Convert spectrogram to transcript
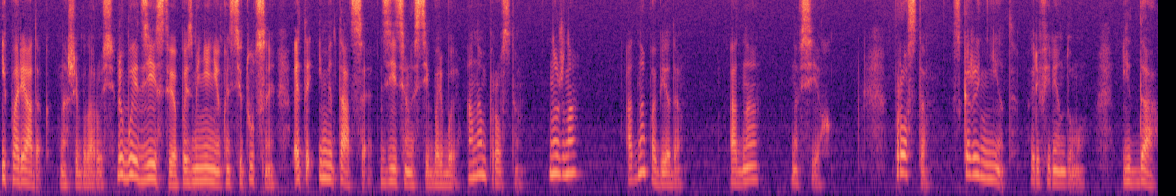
и порядок нашей Беларуси. Любые действия по изменению Конституции – это имитация деятельности и борьбы. А нам просто нужна одна победа, одна на всех. Просто скажи «нет» референдуму и «да»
